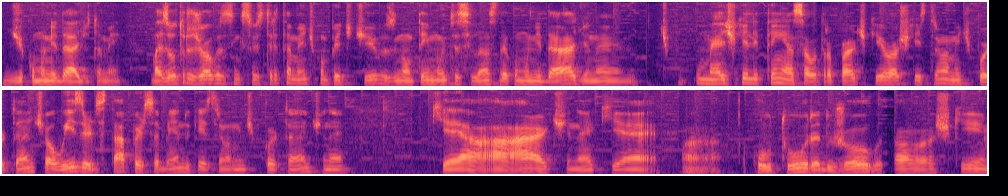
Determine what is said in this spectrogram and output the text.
de comunidade também. Mas outros jogos assim que são estritamente competitivos e não tem muito esse lance da comunidade, né? Tipo o Magic ele tem essa outra parte que eu acho que é extremamente importante. O Wizard está percebendo que é extremamente importante, né? Que é a, a arte, né? Que é a, a cultura do jogo, tal. Eu acho que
